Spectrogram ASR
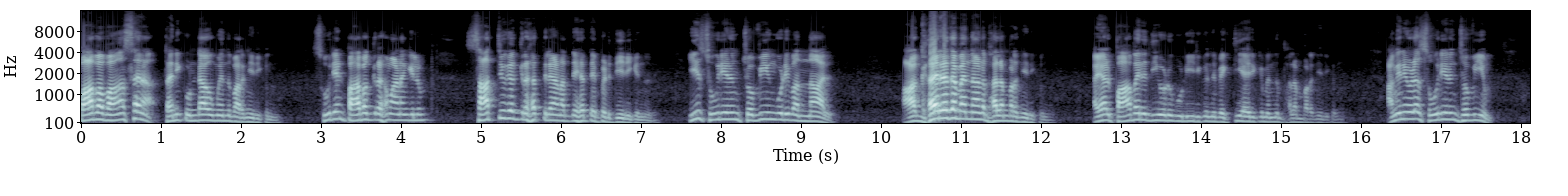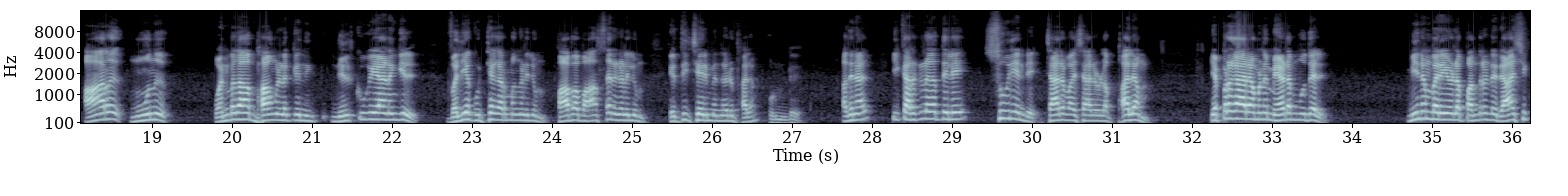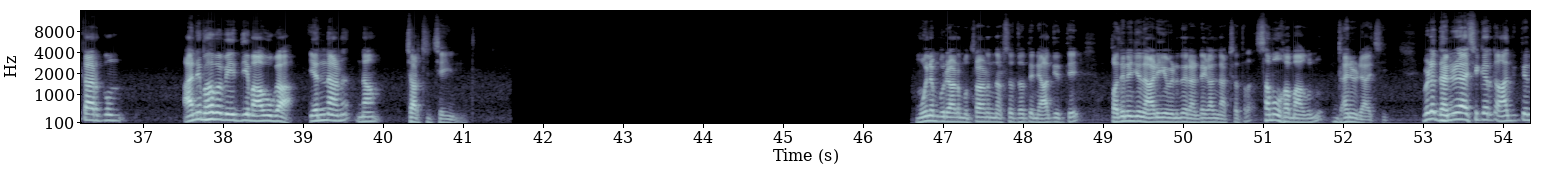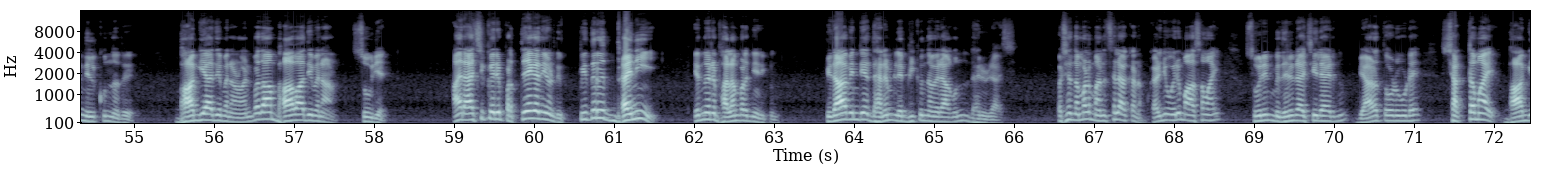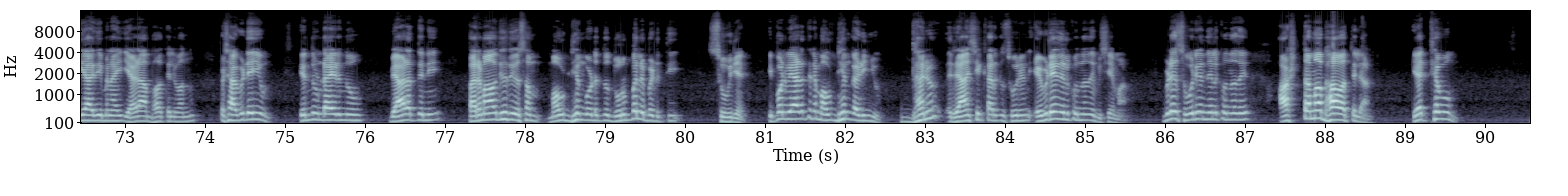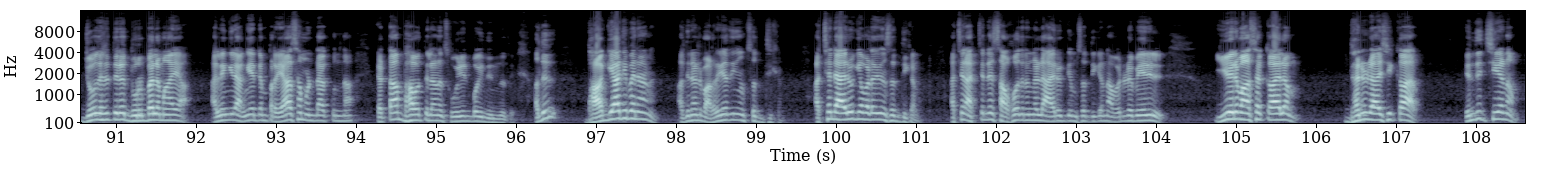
പാപവാസന തനിക്കുണ്ടാകുമെന്ന് പറഞ്ഞിരിക്കുന്നു. സൂര്യൻ പാപഗ്രഹമാണെങ്കിലും സാത്വിക ഗ്രഹത്തിലാണ് അദ്ദേഹത്തെ പെടുത്തിയിരിക്കുന്നത്. ഈ സൂര്യനും ചൊവ്വയും കൂടി വന്നാൽ അഘരതമെന്നാണ് ഫലം പറഞ്ഞിരിക്കുന്നത്. അയാൾ പാപരതിയോട് കൂടിയിരിക്കുന്ന വ്യക്തിയായിരിക്കുമെന്ന് ഫലം പറഞ്ഞിരിക്കുന്നു. അങ്ങനെയുള്ള സൂര്യനും ചൊവ്വയും ആറ് മൂന്ന് ഒൻപതാം ഭാവങ്ങളിലൊക്കെ നിൽക്കുകയാണെങ്കിൽ വലിയ കുറ്റകർമ്മങ്ങളിലും പാപവാസനകളിലും എത്തിച്ചേരുമെന്നൊരു ഫലം ഉണ്ട്. അതിനാൽ ഈ കർക്കിടകത്തിലെ സൂര്യന്റെ ചാരവശാലുള്ള ഫലം എപ്രകാരമാണ് മേടം മുതൽ മീനം വരെയുള്ള പന്ത്രണ്ട് രാശിക്കാർക്കും അനുഭവവേദ്യമാവുക എന്നാണ് നാം ചർച്ച ചെയ്യുന്നത്. മൂലം പുരാണം ഉത്രാടം നക്ഷത്രത്തിന്റെ ആദ്യത്തെ പതിനഞ്ച് നാഴിക വരുന്ന രണ്ടേകാൽ നക്ഷത്ര സമൂഹമാകുന്നു ധനുരാശി. ഇവിടെ ധനുരാശിക്കാർക്ക് ആദ്യത്തെ നിൽക്കുന്നത് ഭാഗ്യാധിപനാണ്. ഒൻപതാം ഭാവാധിപനാണ് സൂര്യൻ. ആ രാശിക്ക് ഒരു പ്രത്യേകതയുണ്ട്. പിതൃധനി എന്നൊരു ഫലം പറഞ്ഞിരിക്കുന്നു. പിതാവിന്റെ ധനം ലഭിക്കുന്നവരാകുന്നു ധനുരാശി. പക്ഷെ നമ്മൾ മനസ്സിലാക്കണം കഴിഞ്ഞ ഒരു മാസമായി സൂര്യൻ മിഥുനരാശിയിലായിരുന്നു വ്യാഴത്തോടുകൂടെ ശക്തമായി ഭാഗ്യാധിപനായി ഏഴാം ഭാവത്തിൽ വന്നു. പക്ഷെ അവിടെയും എന്തുണ്ടായിരുന്നു? വ്യാഴത്തിന് പരമാവധി ദിവസം മൗഢ്യം കൊടുത്ത് ദുർബലപ്പെടുത്തി സൂര്യൻ. ഇപ്പോൾ വ്യാഴത്തിന്റെ മൗഢ്യം കഴിഞ്ഞു. ധനു രാശിക്കാർക്ക് സൂര്യൻ എവിടെ നിൽക്കുന്നത് വിഷയമാണ്. ഇവിടെ സൂര്യൻ നിൽക്കുന്നത് അഷ്ടമഭാവത്തിലാണ്. ഏറ്റവും ജ്യോതിഷത്തിലെ ദുർബലമായ അല്ലെങ്കിൽ അങ്ങേറ്റം പ്രയാസമുണ്ടാക്കുന്ന എട്ടാം ഭാവത്തിലാണ് സൂര്യൻ പോയി നിന്നത്. അത് ഭാഗ്യാധിപനാണ്. അതിനാൽ വളരെയധികം ശ്രദ്ധിക്കണം. അച്ഛന്റെ ആരോഗ്യം വളരെയധികം ശ്രദ്ധിക്കണം. അച്ഛൻ അച്ഛന്റെ സഹോദരങ്ങളുടെ ആരോഗ്യം ശ്രദ്ധിക്കണം. അവരുടെ പേരിൽ ഈ ഒരു മാസക്കാലം ധനുരാശിക്കാർ എന്ത് ചെയ്യണം?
